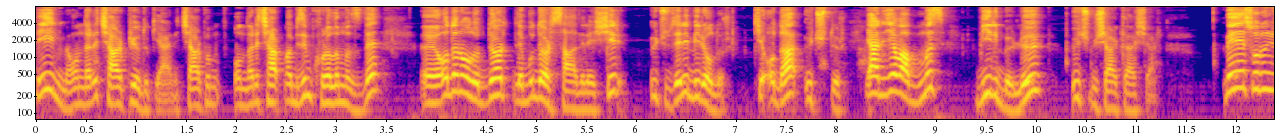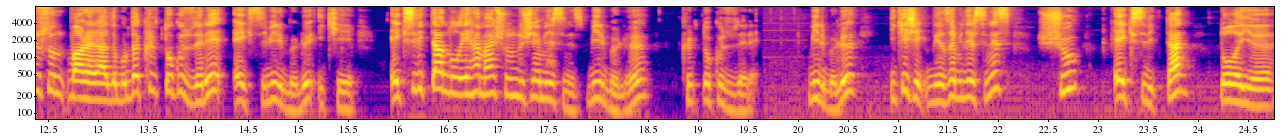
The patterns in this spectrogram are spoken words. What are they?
Değil mi? Onları çarpıyorduk yani. Çarpım onları çarpma bizim kuralımızdı. Ee, o da ne olur? 4 ile bu 4 sadeleşir. 3 üzeri 1 olur. Ki o da 3'tür. Yani cevabımız 1 bölü 3'müş arkadaşlar. Ve sonuncusu var herhalde burada. 49 üzeri eksi 1 bölü 2. Eksilikten dolayı hemen şunu düşünebilirsiniz. 1 bölü 49 üzeri 1 bölü 2 şeklinde yazabilirsiniz. Şu eksilikten dolayı.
